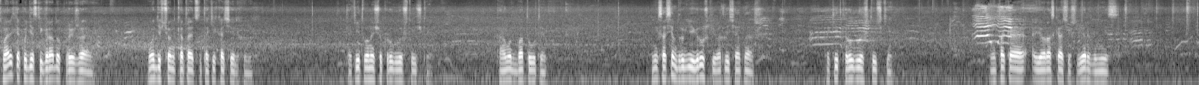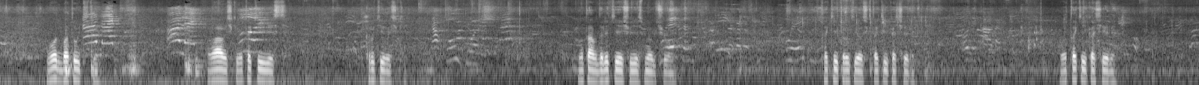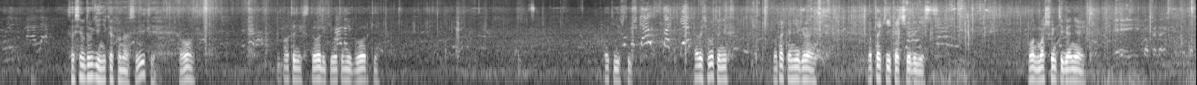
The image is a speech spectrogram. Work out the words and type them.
Смотрите, какой детский городок проезжаю. Вот девчонки катаются на таких качелях у них. Какие-то вон еще круглые штучки. Там вот батуты. У них совсем другие игрушки, в отличие от наших. Какие-то круглые штучки. Вот такая ее раскачиваешь вверх-вниз. Вот батутики. Лавочки вот такие есть. Крутилочки. Ну там вдалеке еще есть много чего. Такие крутилочки, такие качели. Вот такие качели. Совсем другие, не как у нас, видите? Вот. Вот у них столики, вот у них горки. Такие штучки. Короче, вот у них, вот так они играют. Вот такие качели есть. Вон машинки гоняют.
